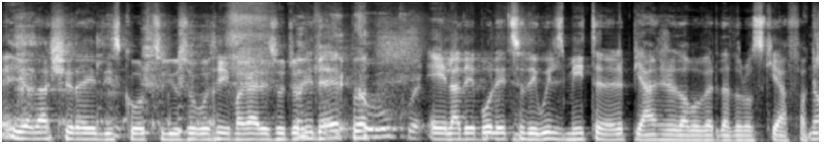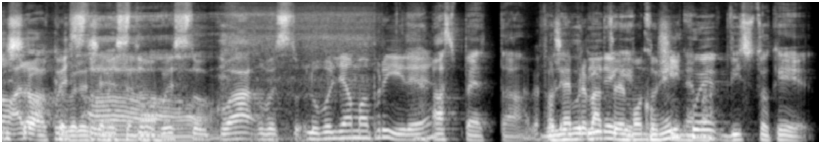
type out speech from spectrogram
io lascerei il discorso chiuso così, magari su Johnny Ok, Depp comunque- e la debolezza di Will Smith nel piangere dopo aver dato lo schiaffo a No, Chris allora Rock, per questo, esempio. questo, qua questo- lo vogliamo aprire? Aspetta, Vabbè, fa sempre parte del mondo comunque, cinema. visto che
